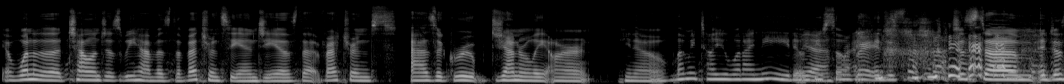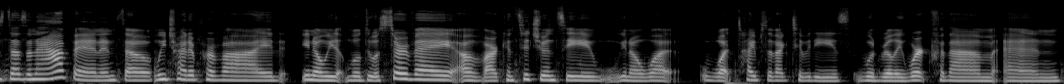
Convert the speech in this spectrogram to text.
Yeah, one of the challenges we have as the veteran CNG is that veterans as a group generally aren't you know, let me tell you what I need. It would yeah, be so right. great. And just, just, um, it just doesn't happen. And so we try to provide, you know, we, we'll do a survey of our constituency, you know, what, what types of activities would really work for them. And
